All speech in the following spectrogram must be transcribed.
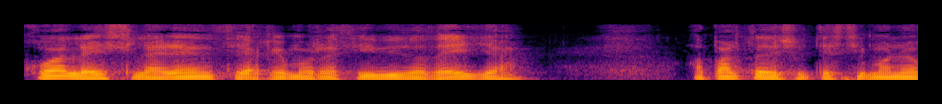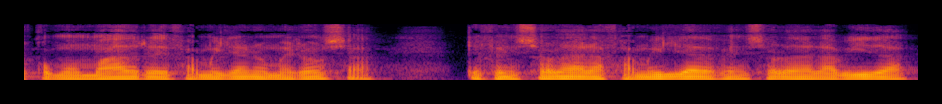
¿Cuál es la herencia que hemos recibido de ella? aparte de su testimonio como madre de familia numerosa, defensora de la familia, defensora de la vida,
